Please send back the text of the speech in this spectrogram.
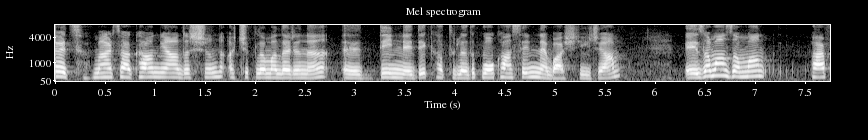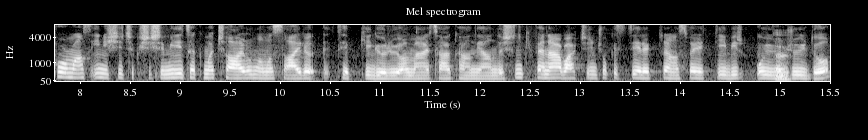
Evet, Mert Hakan Yağdaş'ın açıklamalarını e, dinledik, hatırladık. Volkan seninle başlayacağım. E, zaman zaman performans inişi çıkışı, işte milli takıma çağrılmaması ayrı tepki görüyor Mert Hakan Yağdaş'ın ki Fenerbahçe'nin çok isteyerek transfer ettiği bir oyuncuydu.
